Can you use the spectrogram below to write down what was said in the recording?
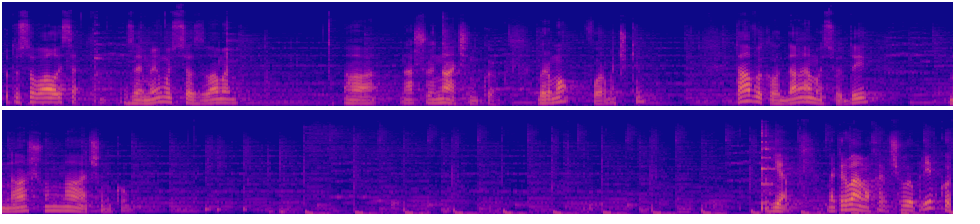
потусувалися. Займемося з вами нашою начинкою. Беремо формочки та викладаємо сюди нашу начинку. Є. Накриваємо харчовою плівкою.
